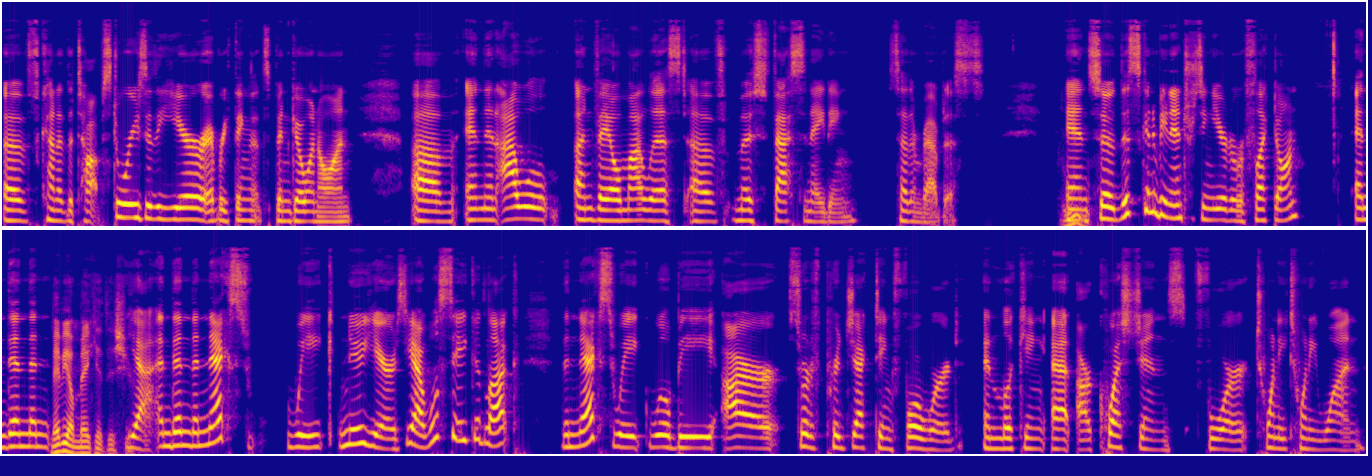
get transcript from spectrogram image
of kind of the top stories of the year, everything that's been going on. Um, and then I will unveil my list of most fascinating Southern Baptists. And so this is going to be an interesting year to reflect on. And then the Maybe I'll make it this year. yeah, and then the next week, New Year's. Yeah, we'll see. Good luck. The next week will be our sort of projecting forward and looking at our questions for 2021,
